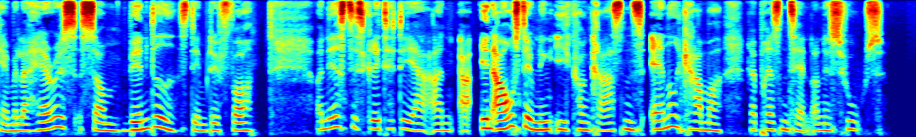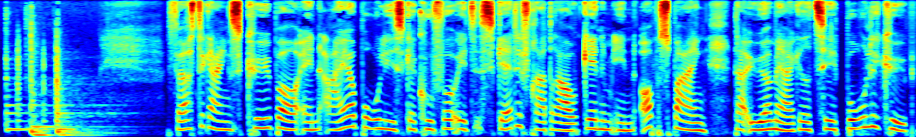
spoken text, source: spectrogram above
Kamala Harris, som ventede stemte for. Og næste skridt det er en afstemning i kongressens andet kammer, repræsentanternes hus. Førstegangskøbere af en ejerbolig skal kunne få et skattefradrag gennem en opsparing, der er øremærket til boligkøb.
